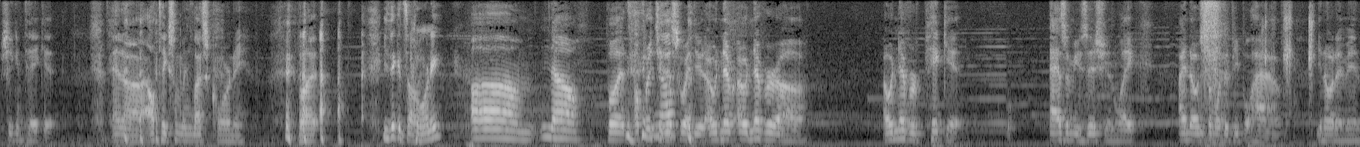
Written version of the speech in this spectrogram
She can take it, and uh, I'll take something less corny. But you think it's all- corny? Um, no. But I'll put it to you No? this way, dude. I would never. I would never. Uh, I would never pick it as a musician. Like I know some other people have. You know what I mean?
